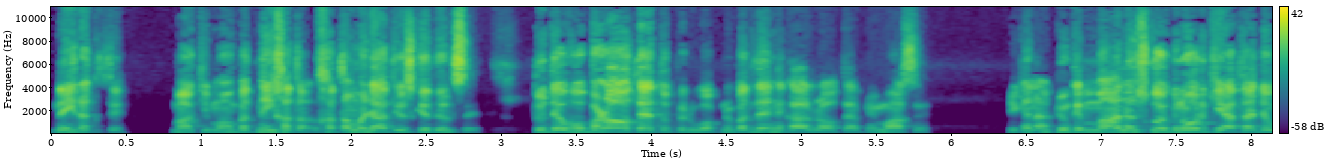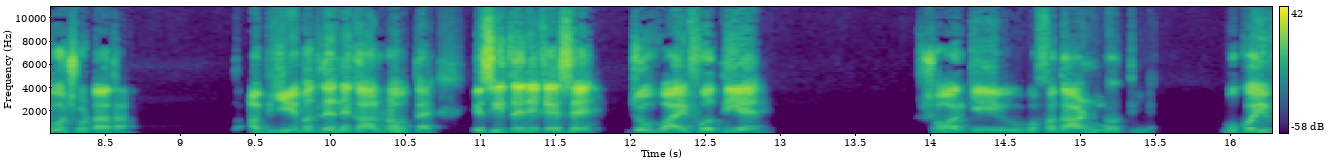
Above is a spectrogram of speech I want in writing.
نہیں رکھتے۔ ماں کی محبت نہیں ختم ختم ہو جاتی اس کے دل سے۔ تو جب وہ بڑا ہوتا ہے تو پھر وہ اپنے بدلے نکال رہا ہوتا ہے اپنی ماں سے۔ ٹھیک ہے نا؟ کیونکہ ماں نے اس کو اگنور کیا تھا جب وہ چھوٹا تھا۔ تو اب یہ بدلے نکال رہا ہوتا ہے۔ اسی طریقے سے جو وائف ہوتی ہے شور کی وفادار نہیں ہوتی ہے۔ وہ کوئی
